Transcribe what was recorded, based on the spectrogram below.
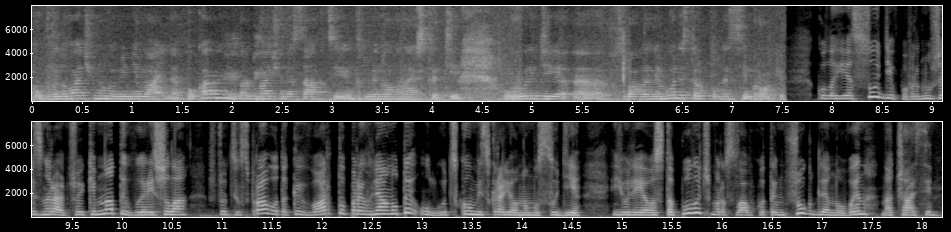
обвинуваченому мінімальне покарання, передбачене санкції інкримінованої статті у виді позбавлення волі строком на 7 років. Колегія суддів, повернувшись з нарадчої кімнати, вирішила, що цю справу таки варто переглянути у Луцькому міськрайонному суді. Юлія Остапович, Мирослав Хотимчук для новин на часі.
